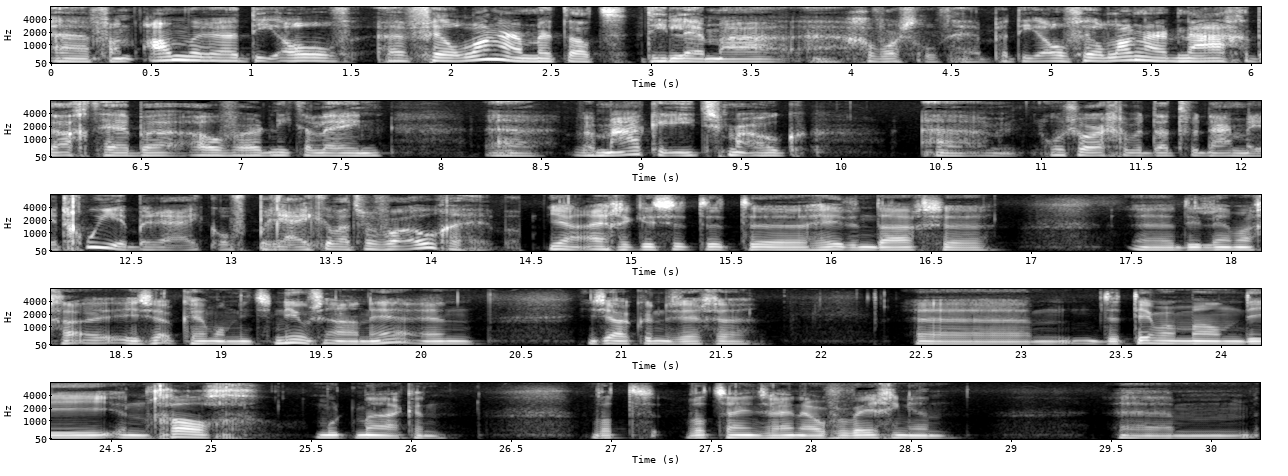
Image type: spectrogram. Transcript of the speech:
eh, van anderen die al eh, veel langer met dat dilemma eh, geworsteld hebben? Die al veel langer nagedacht hebben over niet alleen we maken iets, maar ook ehm, hoe zorgen we dat we daarmee het goede bereiken of bereiken wat we voor ogen hebben? Ja, eigenlijk is het het hedendaagse dilemma is ook helemaal niets nieuws aan. Hè? En je zou kunnen zeggen, ehm, de timmerman die een galg moet maken, wat, wat zijn zijn overwegingen? Ehm,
